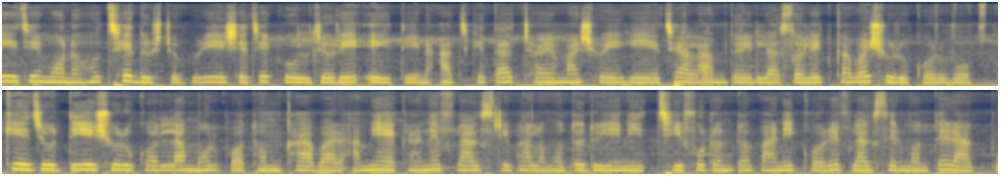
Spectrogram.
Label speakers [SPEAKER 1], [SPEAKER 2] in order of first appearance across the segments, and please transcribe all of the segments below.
[SPEAKER 1] এই যে মনে হচ্ছে দুষ্টুপুরি এসেছে কুলজুড়ে এই দিন। আজকে তার ছয় মাস হয়ে গিয়েছে, আলহামদুলিল্লাহ সলিড খাবার শুরু করব। খেজুর দিয়ে শুরু করলাম ওর প্রথম খাবার। আমি এখানে ফ্লাক্সটি ভালো মতো ধুয়ে নিচ্ছি, ফুটন্ত পানি করে ফ্লাক্সের মধ্যে রাখব।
